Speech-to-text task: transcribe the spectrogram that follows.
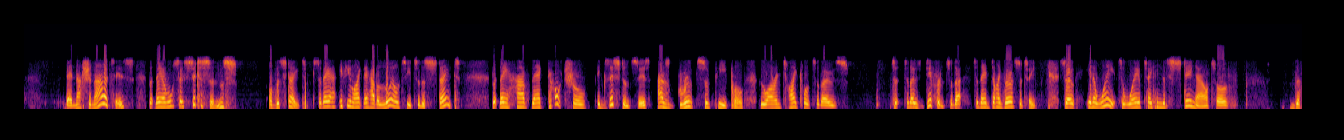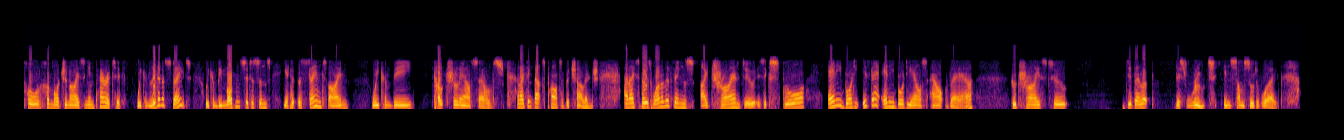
their nationalities, but they are also citizens of the state. So they, if you like, they have a loyalty to the state, but they have their cultural existences as groups of people who are entitled to those to, to those different to that to their diversity. So in a way, it's a way of taking the sting out of the whole homogenizing imperative. We can live in a state, we can be modern citizens, yet at the same time, we can be culturally ourselves. And I think that's part of the challenge. And I suppose one of the things I try and do is explore anybody, is there anybody else out there who tries to develop this route in some sort of way.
